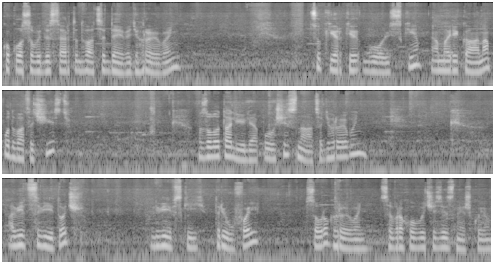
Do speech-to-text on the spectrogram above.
кокосовий десерт 29 гривень. Цукерки гольські, американа по 26. Золота лілія по 16 гривень. А від світоч львівський трюфель 40 гривень. Це враховуючи зі знижкою.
